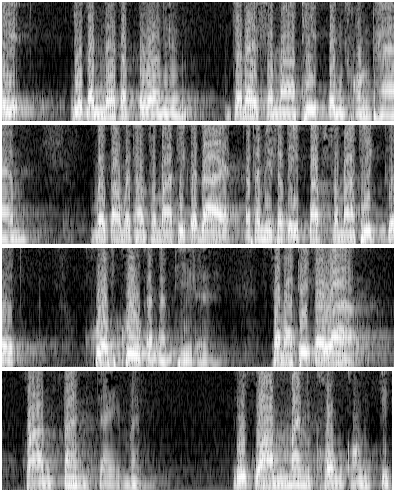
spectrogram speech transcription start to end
ติอยู่กับเนื้อกับตัวเนี่ยจะได้สมาธิเป็นของแถม ไม่ต้องไปทำสมาธิก็ได้ แต่ถ้ามีสติปั๊บสมาธิเกิดควบคู่กันทันทีเลย สมาธิแปลว่าความตั้งใจมั่น หรือความมั่นคงของจิต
